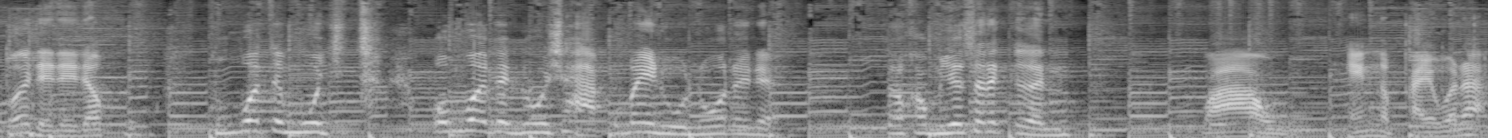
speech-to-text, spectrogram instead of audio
เฮ้ยเดี๋ยวเดี๋ยวเดี๋ยวผมว่าจะมูผมว่าจะดูฉากผมไม่ดูโน้ตเลยเนี่ยตัวละครมันเยอะซะเหลือเกิน ว้าวแฮงกับใครวะน่ะ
